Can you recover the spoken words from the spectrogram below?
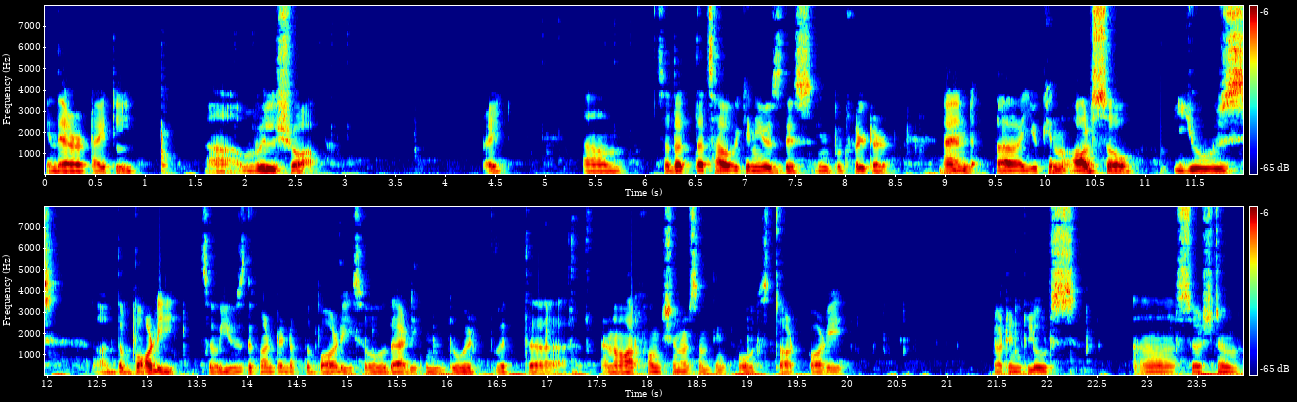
in their title uh, will show up. Right? Um, so that that's how we can use this input filter. And uh, you can also use uh, the body. So use the content of the body so that you can do it with uh, an or function or something post dot body dot includes uh, search term.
